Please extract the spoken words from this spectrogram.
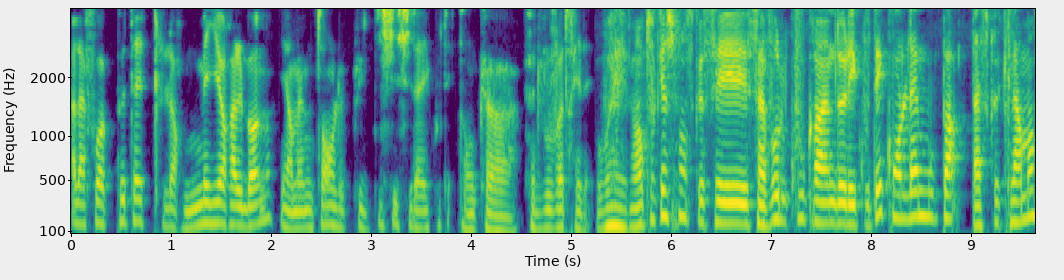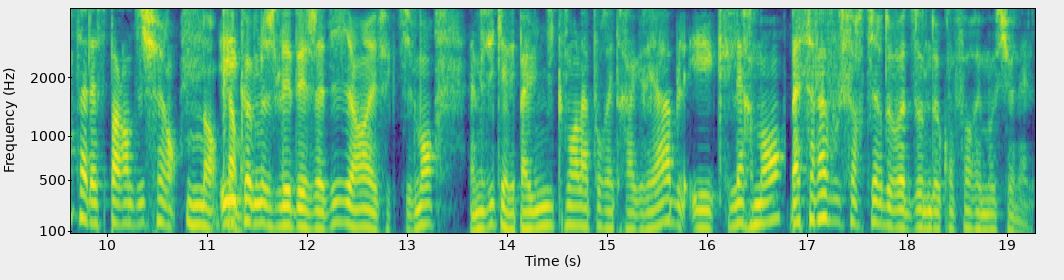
à la fois peut-être leur meilleur album et en même temps le plus difficile à écouter. Donc euh, faites-vous votre idée. Ouais, mais en tout cas, je pense que c'est, ça vaut le coup quand même de l'écouter, qu'on l'aime ou pas, parce que clairement, ça laisse pas indifférent. Non, Et comme je l'ai déjà dit, hein, effectivement, la musique, elle n'est pas uniquement là pour être agréable, et clairement, bah, ça va vous sortir de votre zone de confort émotionnel.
